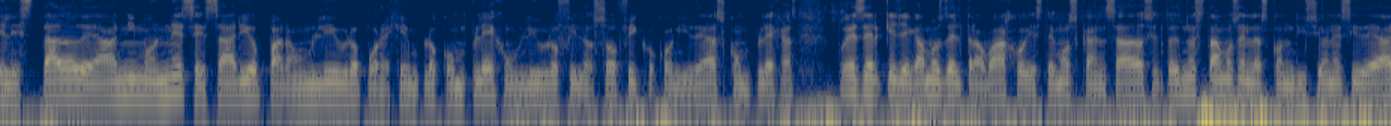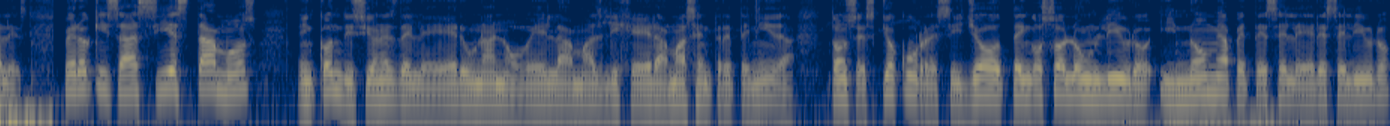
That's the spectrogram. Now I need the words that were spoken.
el estado de ánimo necesario para un libro, por ejemplo, complejo, un libro filosófico con ideas complejas. Puede ser que llegamos del trabajo y estemos cansados, entonces no estamos en las condiciones ideales. Pero quizás sí estamos en condiciones de leer una novela más ligera, más entretenida. Entonces, ¿qué ocurre? Si yo tengo solo un libro y no me apetece leer ese libro,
